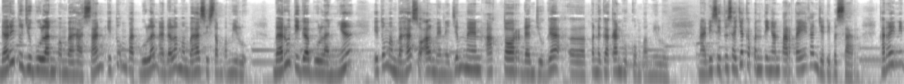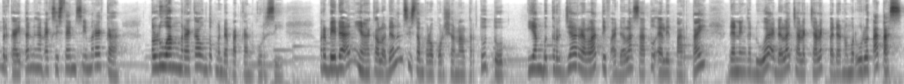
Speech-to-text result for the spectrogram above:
dari tujuh bulan pembahasan itu empat bulan adalah membahas sistem pemilu. Baru tiga bulannya itu membahas soal manajemen, aktor dan juga e, penegakan hukum pemilu. Nah di situ saja kepentingan partainya kan jadi besar karena ini berkaitan dengan eksistensi mereka, peluang mereka untuk mendapatkan kursi. Perbedaannya kalau dalam sistem proporsional tertutup yang bekerja relatif adalah satu elit partai dan yang kedua adalah caleg-caleg pada nomor urut atas.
